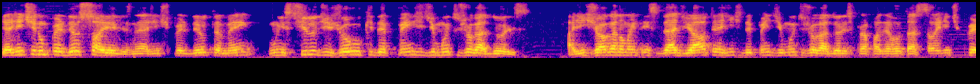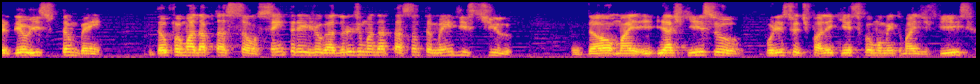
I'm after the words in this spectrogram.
E a gente não perdeu só eles, né? A gente perdeu também um estilo de jogo que depende de muitos jogadores. A gente joga numa intensidade alta e a gente depende de muitos jogadores para fazer a rotação. A gente perdeu isso também. Então foi uma adaptação sem três jogadores e uma adaptação também de estilo. Então, mas e acho que isso, por isso eu te falei que esse foi o momento mais difícil.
